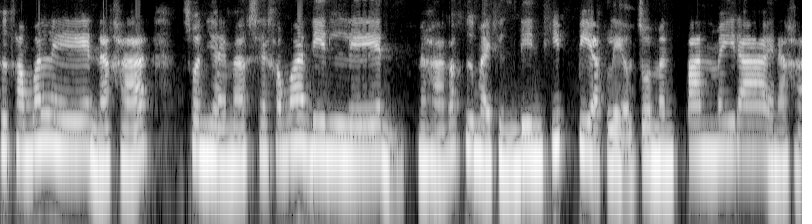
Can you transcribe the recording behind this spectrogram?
คือคำว่าเลนนะคะ ส่วนใหญ่มักใช้คำว่าดินเลนนะคะ ก็คือหมายถึงดินที่เปียกเหลวจนมันปั้นไม่ได้นะคะ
